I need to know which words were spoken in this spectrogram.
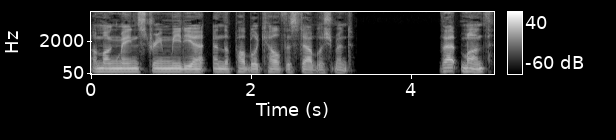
among mainstream media and the public health establishment. That month,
